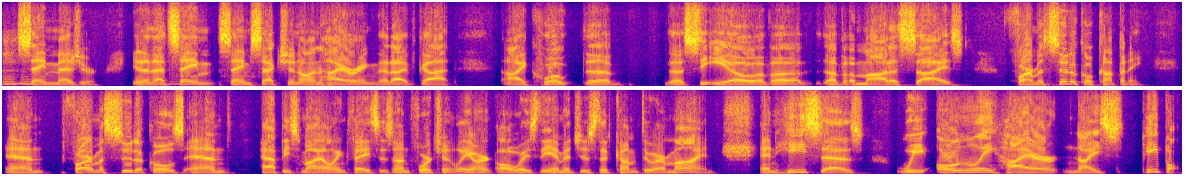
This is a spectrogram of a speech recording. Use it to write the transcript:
mm-hmm. same measure. You know that mm-hmm. same same section on hiring that I've got. I quote the the CEO of a of a modest sized pharmaceutical company, and pharmaceuticals and happy smiling faces unfortunately aren't always the images that come to our mind. And he says we only hire nice people.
